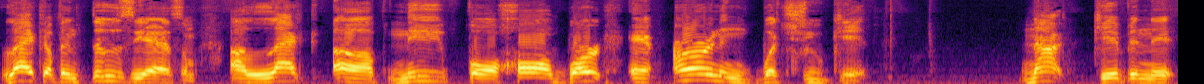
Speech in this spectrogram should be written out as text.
lack of enthusiasm, a lack of need for hard work and earning what you get, not giving it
